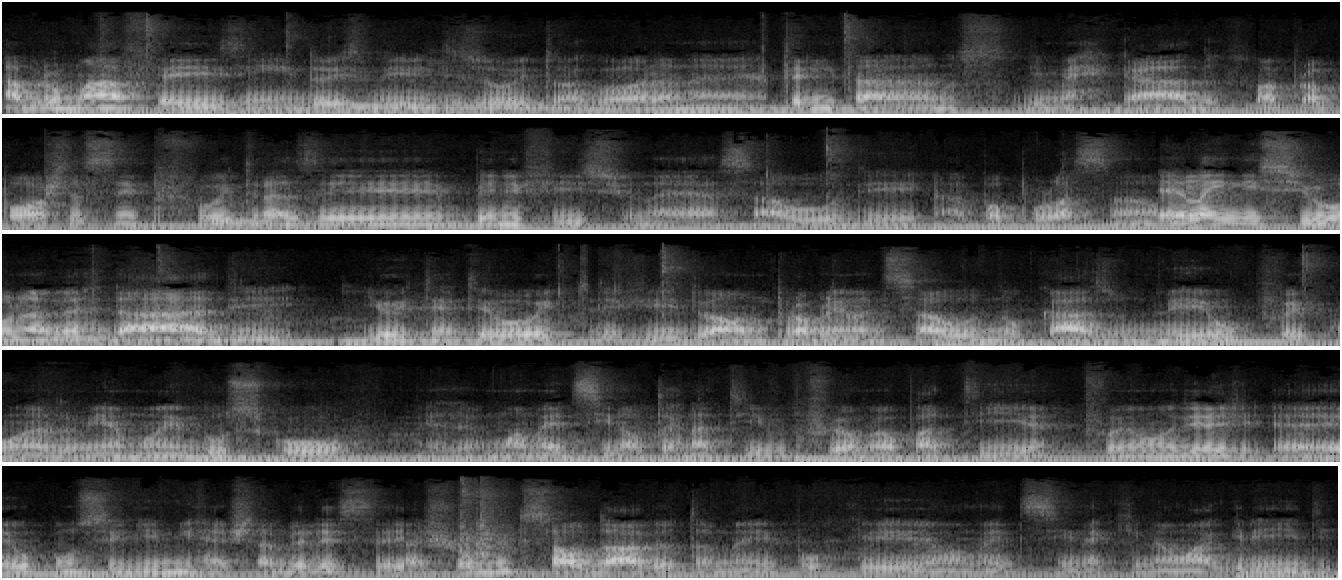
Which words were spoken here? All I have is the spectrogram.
A Brumar fez em 2018 agora, né, 30 anos de mercado. A proposta sempre foi trazer benefício, né, à saúde à população. Ela iniciou, na verdade, em 88 devido a um problema de saúde, no caso meu, foi quando minha mãe buscou é, uma medicina alternativa, que foi a homeopatia. Foi onde é, eu consegui me restabelecer. Achou muito saudável também, porque é uma medicina que não agride.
